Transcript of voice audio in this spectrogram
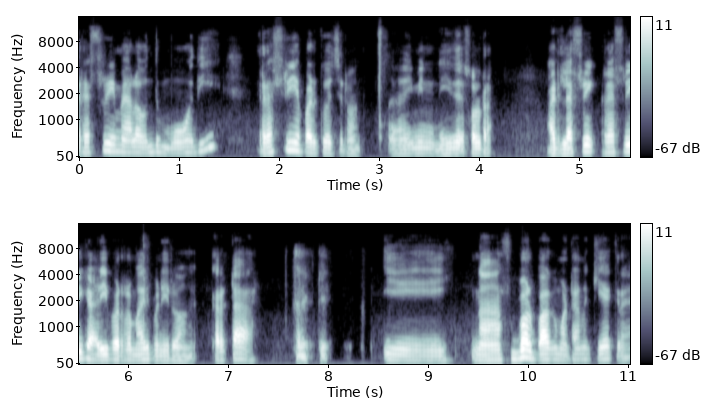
ரெஃப்ரி மேல வந்து மோதி ரெஃப்ரிய படுக்க வச்சிருவாங்க. ஐ மீன் இத சொல்றே அடி ரெஃப்ரி ரெஃப்ரிக்கு அடிபடுற மாரி பண்ணிருவாங்க. கரெக்டா கரெக்ட்டு ஏ நா ஃபுட்பால் பாக்க மாட்டே ஆனா கேக்குறே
